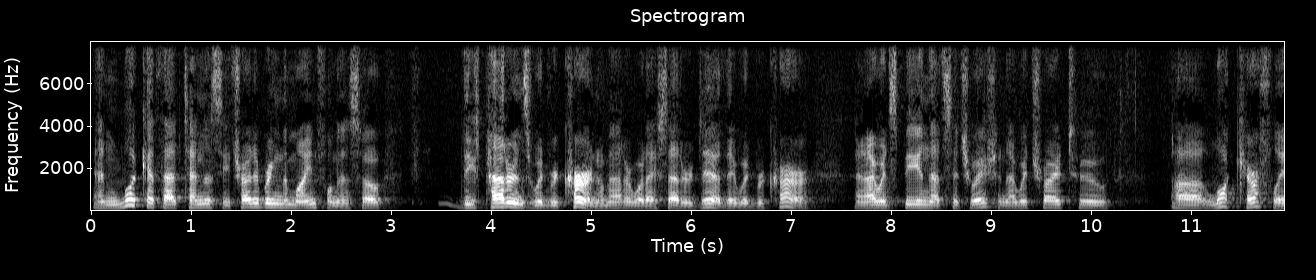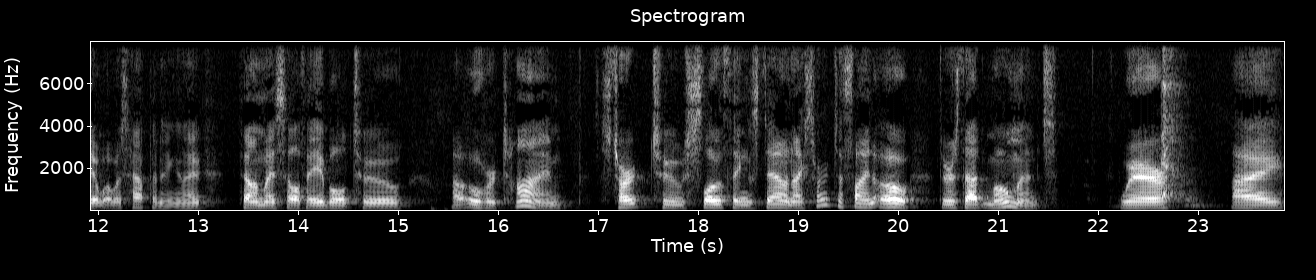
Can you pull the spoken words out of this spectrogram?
and look at that tendency. Try to bring the mindfulness. So these patterns would recur no matter what I said or did, they would recur. And I would be in that situation. I would try to uh, look carefully at what was happening. And I found myself able to, uh, over time, start to slow things down. I started to find, oh, there's that moment where I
